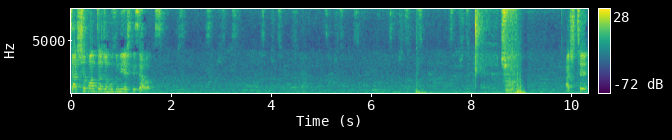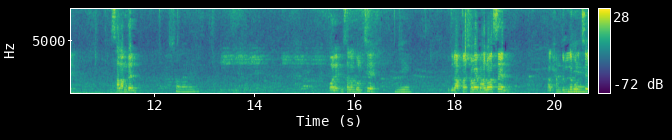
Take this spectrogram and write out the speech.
চারশো পঞ্চাশ জন হুজুর নিয়ে আসতেছে আরও। আসছে? সালাম দেন। সালাম আলাইকুম ওয়ালাইকুম সালাম বলছে? জি। হুজুর আপনারা সবাই ভালো আছেন? আলহামদুলিল্লাহ বলছে।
